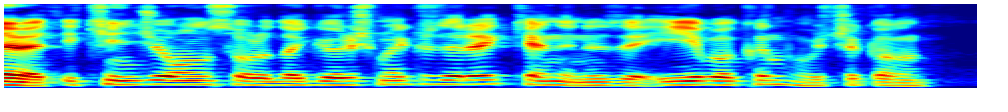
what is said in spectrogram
Evet ikinci 10 soruda görüşmek üzere. Kendinize iyi bakın. Hoşçakalın.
